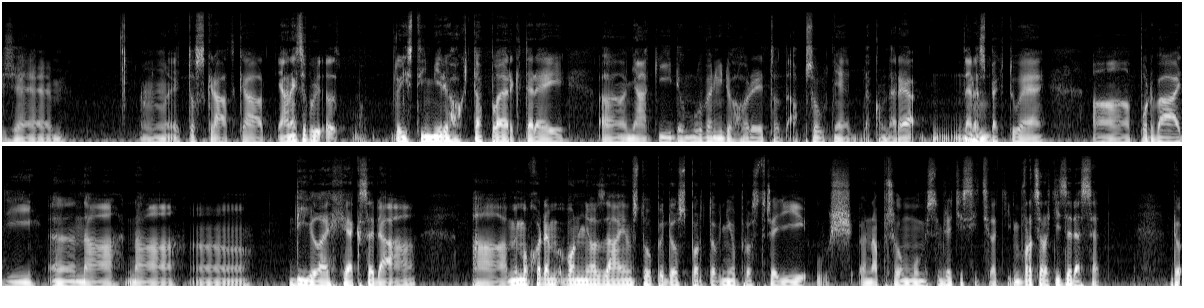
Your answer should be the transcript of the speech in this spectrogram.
že Mm, Je to zkrátka, já nechci pojít do jistý míry hochtapler, který uh, nějaký domluvený dohody to absolutně jako nere, nerespektuje, uh, podvádí uh, na, na uh, dílech, jak se dá. A mimochodem, on měl zájem vstoupit do sportovního prostředí už na přelomu, myslím, že tisíciletí, v roce 2010 do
